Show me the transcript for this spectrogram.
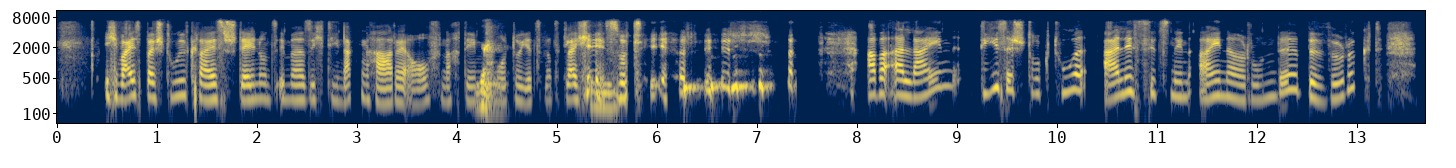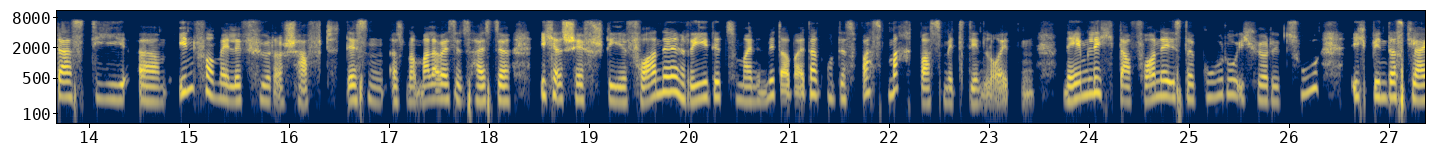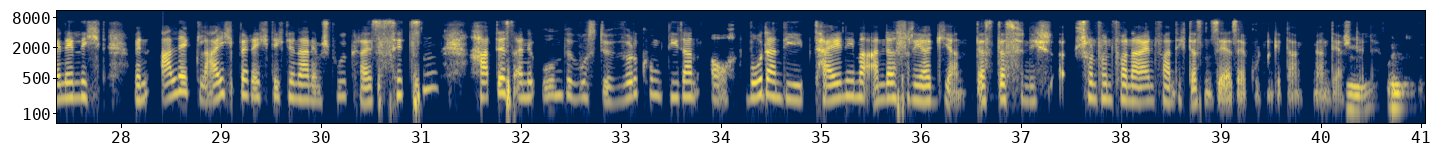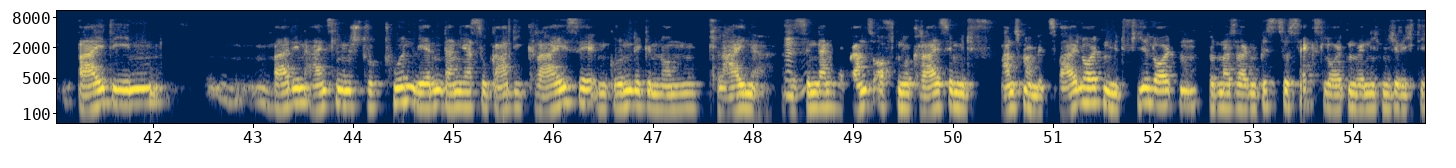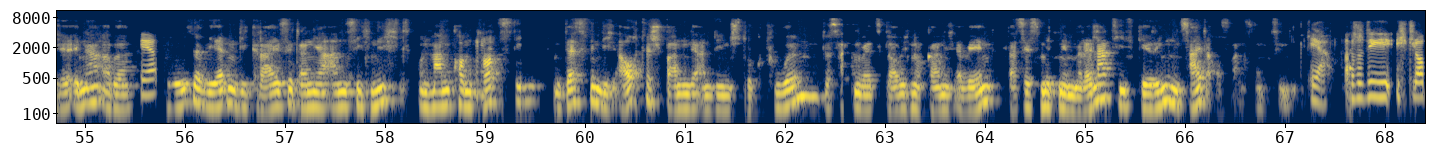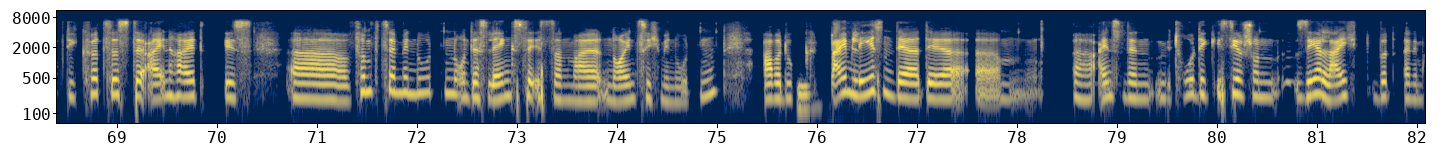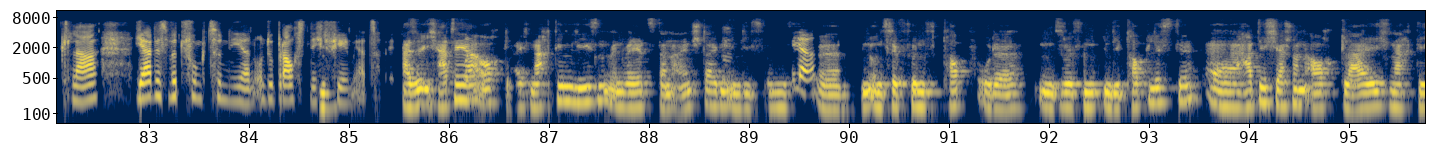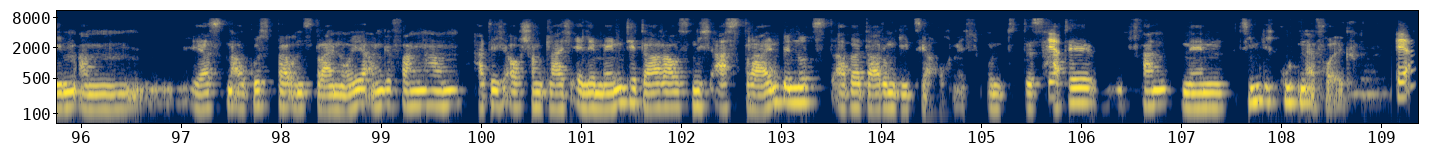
Ich weiß, bei Stuhlkreis stellen uns immer sich die Nackenhaare auf, nach dem. Motto, jetzt wird es gleich mhm. esoterisch. Aber allein diese Struktur, alle sitzen in einer Runde, bewirkt, dass die ähm, informelle Führerschaft dessen, also normalerweise das heißt ja, ich als Chef stehe vorne, rede zu meinen Mitarbeitern und das was macht was mit den Leuten. Nämlich da vorne ist der Guru, ich höre zu, ich bin das kleine Licht. Wenn alle gleichberechtigt in einem Stuhlkreis sitzen, hat es eine unbewusste Wirkung, die dann auch, wo dann die Teilnehmer anders reagieren. Das, das finde ich schon von vornherein fand ich das ein sehr sehr, sehr guten Gedanken an der hm. Stelle. Und bei den bei den einzelnen Strukturen werden dann ja sogar die Kreise im Grunde genommen kleiner. Also mhm. Es sind dann ja ganz oft nur Kreise mit, manchmal mit zwei Leuten, mit vier Leuten, würde man sagen bis zu sechs Leuten, wenn ich mich richtig erinnere. Aber ja. größer werden die Kreise dann ja an sich nicht. Und man kommt mhm. trotzdem, und das finde ich auch das Spannende an den Strukturen, das hatten wir jetzt, glaube ich, noch gar nicht erwähnt, dass es mit einem relativ geringen Zeitaufwand funktioniert. Ja, also die, ich glaube, die kürzeste Einheit ist äh, 15 Minuten und das längste ist dann mal 90 Minuten. Aber du mhm. beim Lesen der, der ähm, äh, einzelnen Methodik ist dir schon sehr leicht, wird einem klar, ja, das wird funktionieren und du brauchst nicht hm. viel mehr Zeit. Also ich hatte ja auch gleich nach dem Lesen, wenn wir jetzt dann einsteigen in die fünf, ja. äh, in unsere fünf Top oder unsere fünf, in die Top-Liste, äh, hatte ich ja schon auch gleich, nachdem am 1. August bei uns drei neue angefangen haben, hatte ich auch schon gleich Elemente daraus nicht astrein benutzt, aber darum geht's ja auch nicht. Und das ja. hatte, ich fand, einen ziemlich guten Erfolg. Erfolg. Ja,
